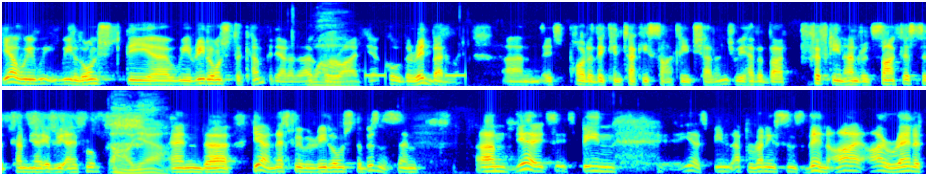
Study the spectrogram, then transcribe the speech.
yeah, we, we, we launched the uh, we relaunched the company out of the local Wow. ride here called the Red Bud. Um, it's part of the Kentucky Cycling Challenge. We have about 1,500 cyclists that come here every April, Oh yeah. and uh, yeah, and that's where we relaunched the business. And um, yeah, it's it's been yeah it's been up and running since then. I I ran it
